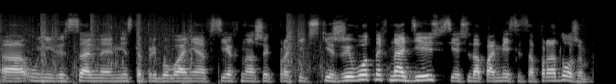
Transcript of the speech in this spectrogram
а, универсальное место пребывания всех наших практически животных. Надеюсь, все сюда поместятся. Продолжим.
